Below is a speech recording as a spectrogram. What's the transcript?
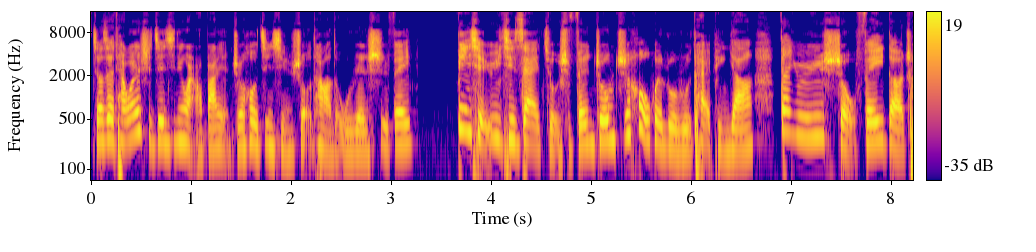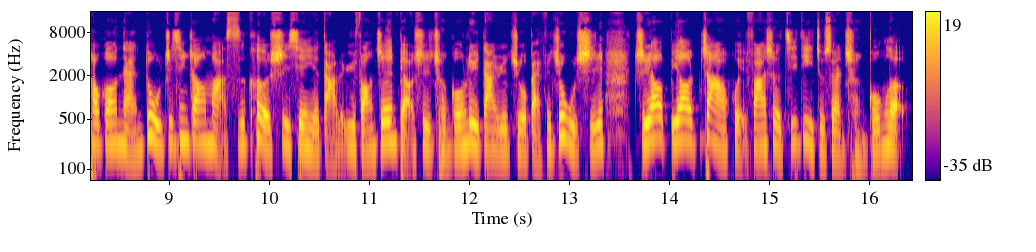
将在台湾时间今天晚上八点之后进行首趟的无人试飞，并且预计在九十分钟之后会落入太平洋。但由于首飞的超高难度，执行长马斯克事先也打了预防针，表示成功率大约只有百分之五十，只要不要炸毁发射基地，就算成功了。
